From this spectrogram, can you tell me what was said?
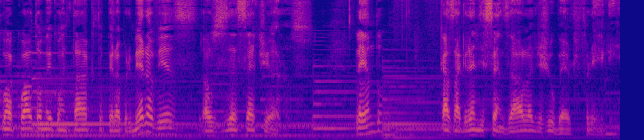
com a qual tomei contato pela primeira vez aos 17 anos, lendo Casagrande Senzala de Gilberto Freire.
